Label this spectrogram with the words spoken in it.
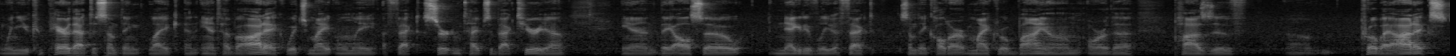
when you compare that to something like an antibiotic, which might only affect certain types of bacteria, and they also negatively affect something called our microbiome or the positive um, probiotics,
